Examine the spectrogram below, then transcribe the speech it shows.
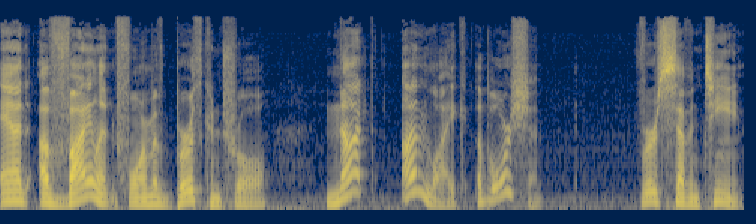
and a violent form of birth control, not unlike abortion. Verse 17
